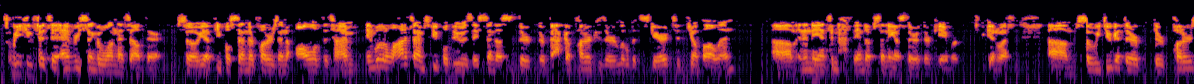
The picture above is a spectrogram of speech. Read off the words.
We can fit to every single one that's out there. So yeah, people send their putters in all of the time. And what a lot of times people do is they send us their their backup putter because they're a little bit scared to jump all in. Um, and then they end, they end up sending us their their gamer to begin with. Um, so we do get their their putters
